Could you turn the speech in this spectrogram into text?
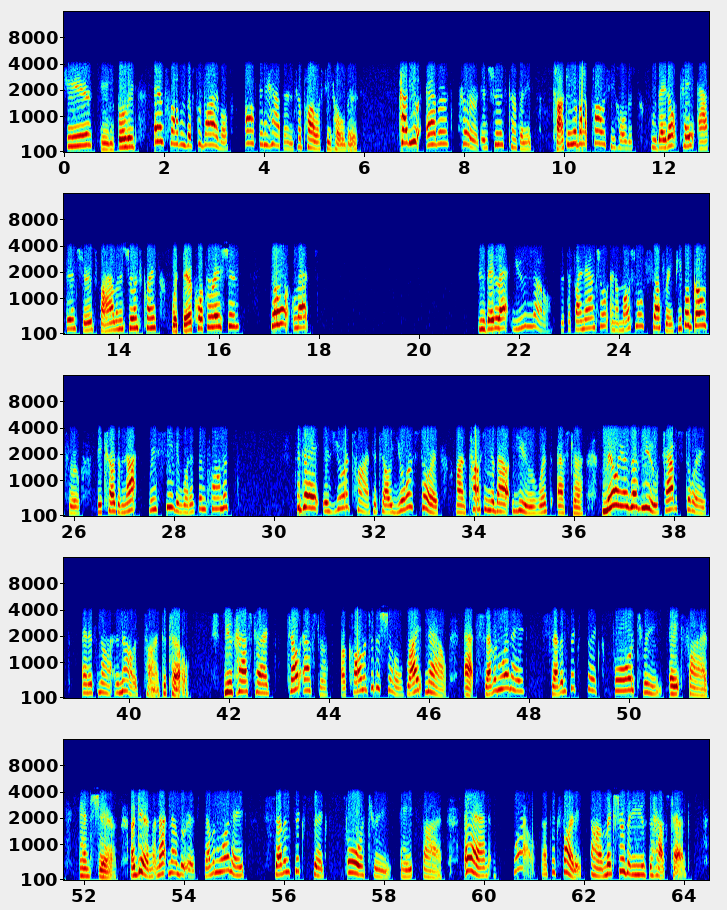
Fear, being bullied, and problems of survival often happen to policyholders. Have you ever heard insurance companies talking about policyholders who they don't pay after insureds file an insurance claim with their corporation, don't let do they let you know that the financial and emotional suffering people go through because of not receiving what has been promised? Today is your time to tell your story on talking about you with Estra. Millions of you have stories, and it's not, and now it's time to tell. Use hashtag Tell Estra or call into the show right now at 718 766 4385 and share. Again, that number is 718 766 4385. And wow, that's exciting. Uh, make sure that you use the hashtag.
